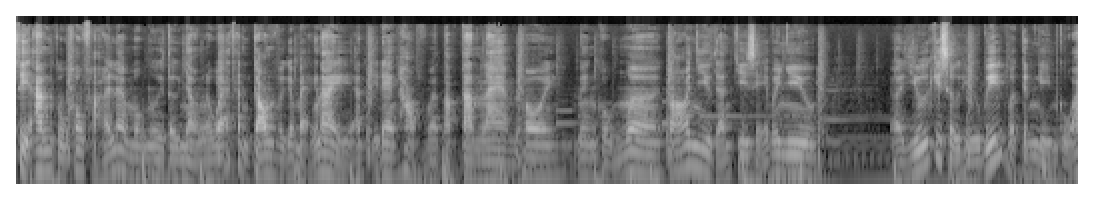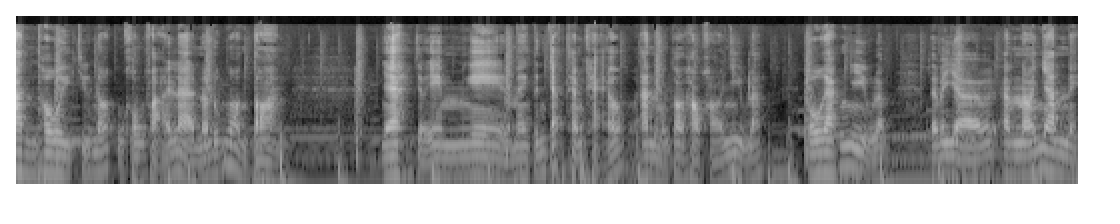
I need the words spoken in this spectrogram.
thì anh cũng không phải là một người tự nhận là quá thành công về cái mảng này. Anh chỉ đang học và tập tành làm thôi. Nên cũng uh, có nhiều thì anh chia sẻ bao nhiêu. Ờ, dưới cái sự hiểu biết và kinh nghiệm của anh thôi, chứ nó cũng không phải là nó đúng hoàn toàn. Nha, cho em nghe là mang tính chất tham khảo. Anh vẫn còn học hỏi nhiều lắm, cố gắng nhiều lắm. Tại bây giờ anh nói nhanh này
